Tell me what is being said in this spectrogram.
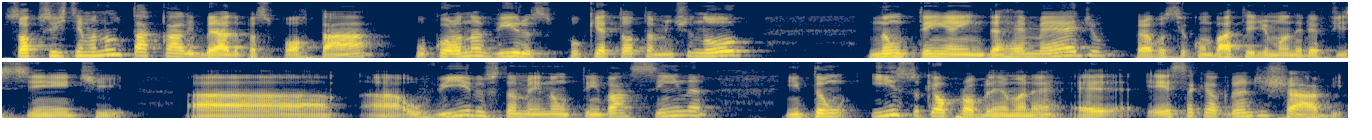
Só que o sistema não está calibrado para suportar o coronavírus, porque é totalmente novo, não tem ainda remédio para você combater de maneira eficiente a, a, o vírus, também não tem vacina. Então, isso que é o problema, né? É, essa que é a grande chave.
